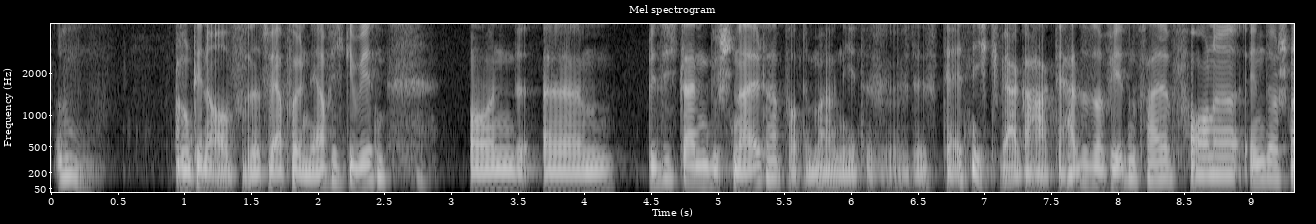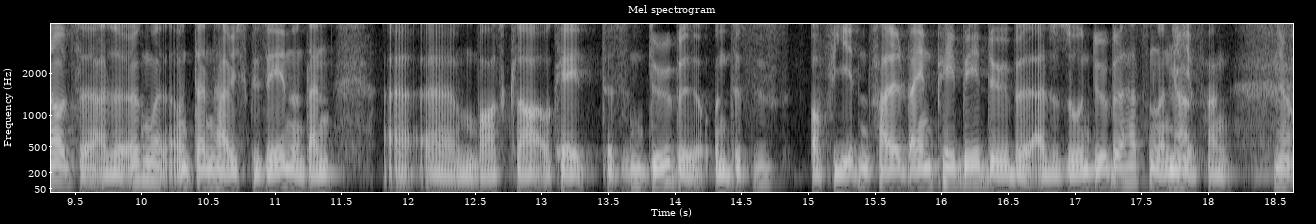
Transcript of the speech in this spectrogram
Und genau, das wäre voll nervig gewesen. Und ähm, bis ich dann geschnallt habe, warte mal, nee, das, das, der ist nicht quer gehakt. Der hat es auf jeden Fall vorne in der Schnauze. Also irgendwann, und dann habe ich es gesehen und dann äh, ähm, war es klar, okay, das ist ein Döbel. Und das ist auf jeden Fall dein PB-Döbel. Also so ein Döbel hast du noch nie Ja. gefangen. Ja,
